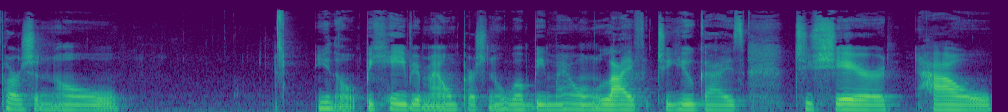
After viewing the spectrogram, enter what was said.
personal you know, behavior, my own personal well being, my own life to you guys to share how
